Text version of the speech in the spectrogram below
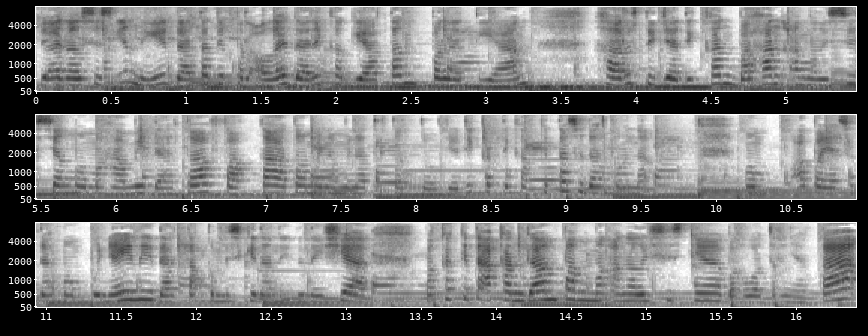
Di analisis ini, data diperoleh dari kegiatan penelitian harus dijadikan bahan analisis yang memahami data, fakta atau fenomena tertentu. Jadi ketika kita sudah mena, mem, apa ya sudah mempunyai ini data kemiskinan di Indonesia, maka kita akan gampang menganalisisnya bahwa ternyata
